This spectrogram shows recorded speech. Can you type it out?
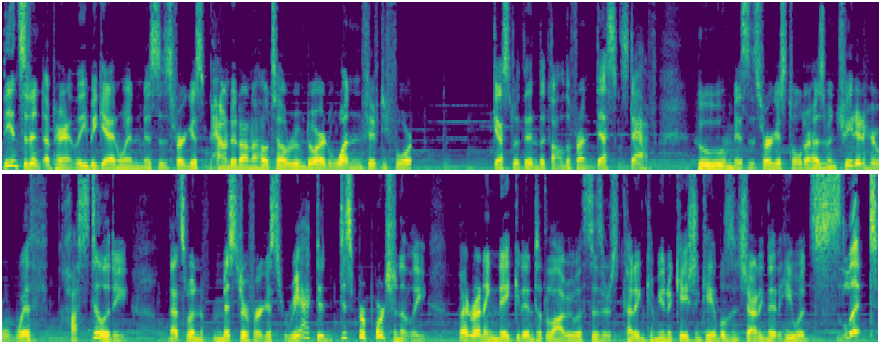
The incident apparently began when Mrs. Fergus pounded on a hotel room door at 154. Guest within to call the front desk staff, who Mrs. Fergus told her husband treated her with hostility. That's when Mr. Fergus reacted disproportionately by running naked into the lobby with scissors, cutting communication cables, and shouting that he would slit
